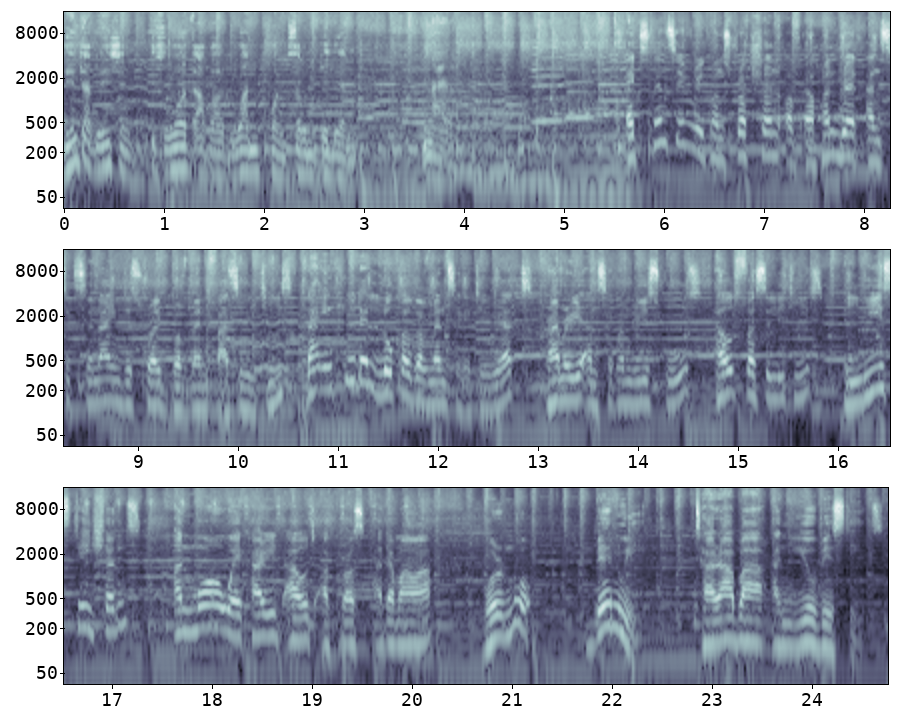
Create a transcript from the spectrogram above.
The intervention is worth about 1.7 billion naira. Extensive reconstruction of 169 destroyed government facilities that included local government secretariats, primary and secondary schools, health facilities, police stations, and more were carried out across Adamawa, Borno, Benue, Taraba, and Yobe states,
